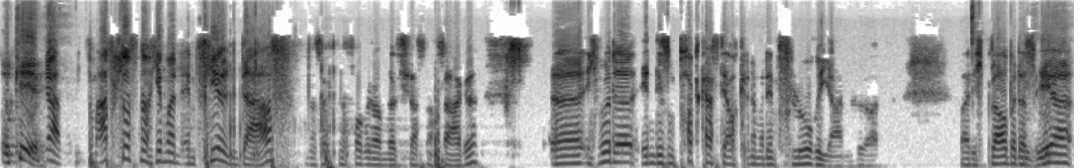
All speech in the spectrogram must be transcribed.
Okay. ja, zum Abschluss noch jemand empfehlen darf, das habe ich mir vorgenommen, dass ich das noch sage. Äh, ich würde in diesem Podcast ja auch gerne mal den Florian hören. Weil ich glaube, dass Mhm. er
